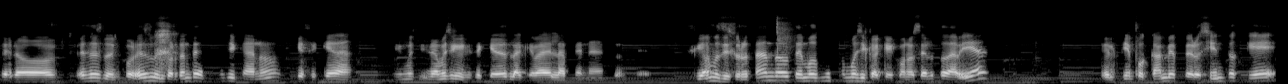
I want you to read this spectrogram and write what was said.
Pero eso es lo, eso es lo importante de la música, ¿no? Que se queda. Y la música que se queda es la que vale la pena. Entonces, sigamos disfrutando, tenemos mucha música que conocer todavía. El tiempo cambia, pero siento que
